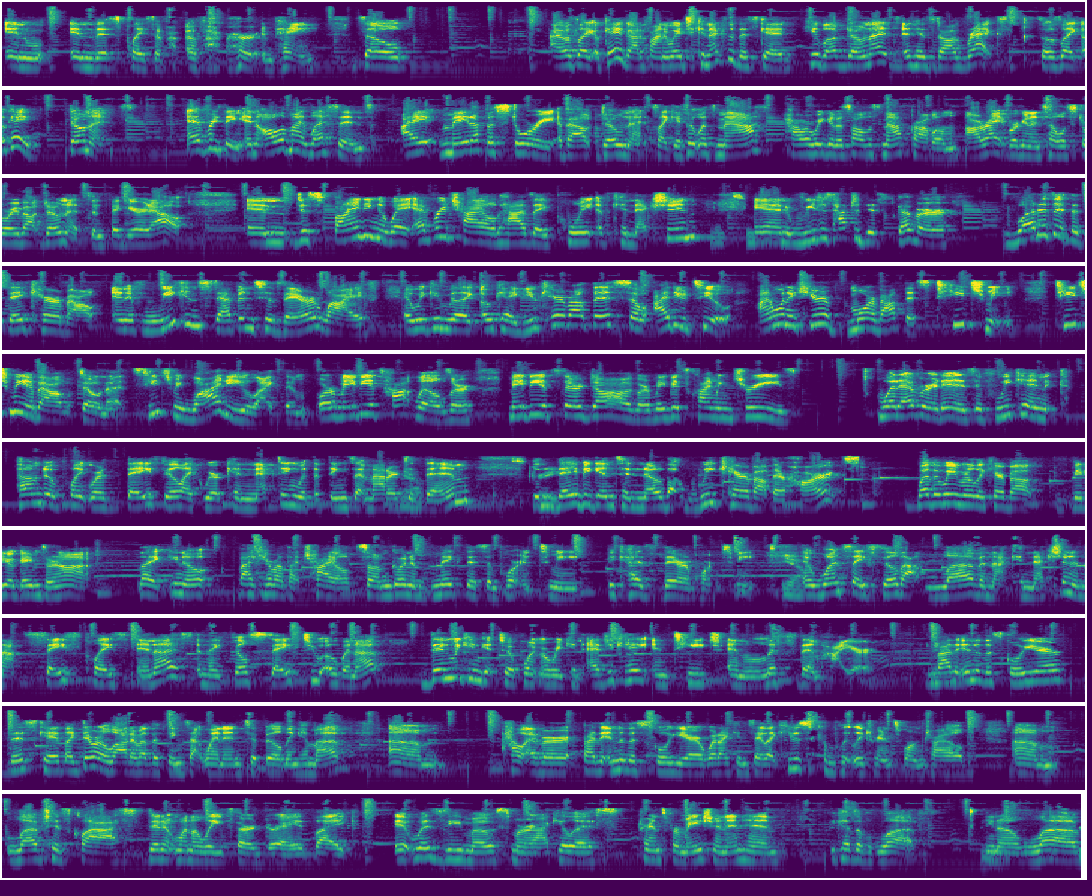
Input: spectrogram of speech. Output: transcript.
in in this place of, of hurt and pain. So I was like, okay, I got to find a way to connect with this kid. He loved donuts and his dog Rex. So I was like, okay, donuts. Everything in all of my lessons, I made up a story about donuts. Like if it was math, how are we going to solve this math problem? All right, we're going to tell a story about donuts and figure it out. And just finding a way, every child has a point of connection, and we just have to discover what is it that they care about? And if we can step into their life and we can be like, okay, you care about this, so I do too. I want to hear more about this. Teach me. Teach me about donuts. Teach me why do you like them? Or maybe it's Hot Wheels, or maybe it's their dog, or maybe it's climbing trees. Whatever it is, if we can come to a point where they feel like we're connecting with the things that matter yeah. to them, then they begin to know that we care about their hearts, whether we really care about video games or not like, you know, I care about that child, so I'm going to make this important to me because they're important to me. Yeah. And once they feel that love and that connection and that safe place in us and they feel safe to open up, then we can get to a point where we can educate and teach and lift them higher. By the end of the school year, this kid, like there were a lot of other things that went into building him up. Um, however, by the end of the school year, what I can say, like he was a completely transformed child. Um, loved his class, didn't want to leave third grade. Like it was the most miraculous transformation in him because of love. You know, love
